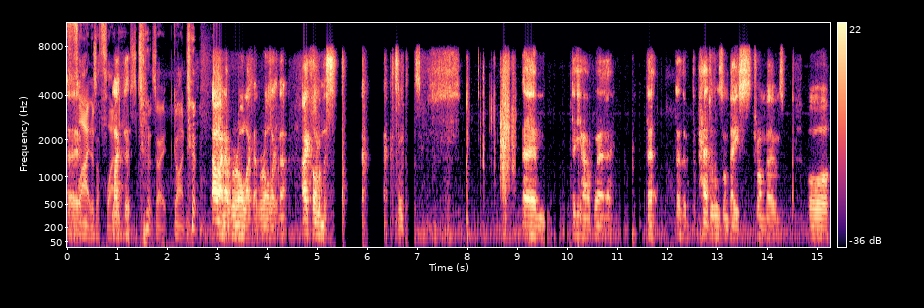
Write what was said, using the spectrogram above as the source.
Um, fly. There's a fly. like Sorry, go on. Oh, I know. We're all like that. We're all like that. I call them the. Um, that you have where the, the, the pedals on bass trombones, or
